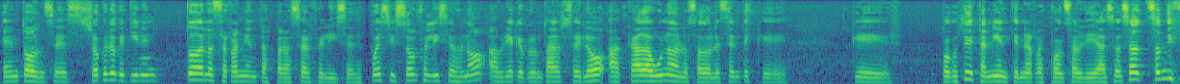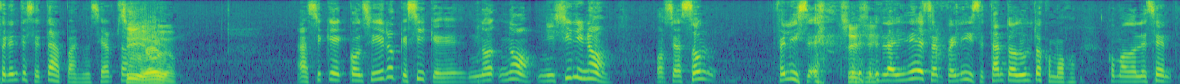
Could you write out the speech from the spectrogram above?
Entonces, yo creo que tienen todas las herramientas para ser felices. Después, si son felices o no, habría que preguntárselo a cada uno de los adolescentes que, que porque ustedes también tienen responsabilidades. O sea, son diferentes etapas, ¿no es cierto? Sí, obvio. Así que considero que sí, que no, no, ni sí ni no. O sea, son felices. Sí, sí. la idea es ser felices, tanto adultos como, como adolescentes.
